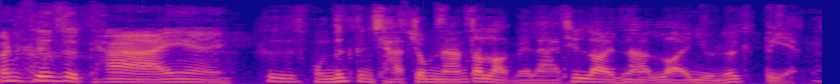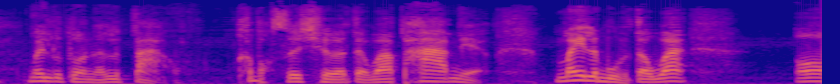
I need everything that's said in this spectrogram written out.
มันคืนสุดท้ายไง คือผมนึกถึงฉากจมน้ำตลอดเวลาที่ลอยลอยอยู่เลือดเปียกไม่รู้ตัวนั้นหรือเปล่า เขาบอกเสื้อเชิ้ตแต่ว่าภาพเนี่ย ไม่ระบุแต่ว่าอ๋อ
